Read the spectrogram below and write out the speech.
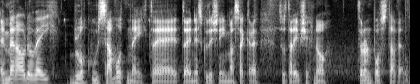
emeraldových bloků samotných, to je, to je neskutečný masakr, co tady všechno Tron postavil.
